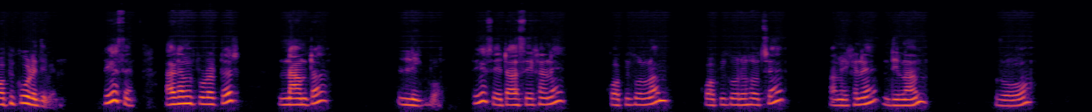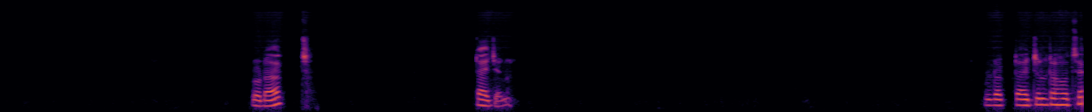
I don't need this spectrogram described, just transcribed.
কপি করে দেবেন। ঠিক আছে? আগে আমি প্রোডাক্টের নামটা লিখব। ঠিক আছে? এটা আছে এখানে। কপি করলাম। কপি করে হচ্ছে আমি এখানে দিলাম রো প্রোডাক্ট টাইটেল প্রোডাক্ট টাইটেলটা হচ্ছে,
